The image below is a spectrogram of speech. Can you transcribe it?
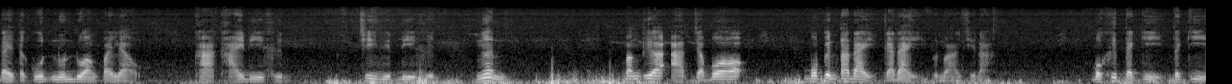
ได้ตะกุดนุนดวงไปแล้วค้าขายดีขึ้น ชีวิตดีขึ้น เงิน บางเทืออาจจะบ่บ่เป็นตาได้ก็ได้เพิ่นวาจังซี่นะบ่คือตะกี้ตะกี้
